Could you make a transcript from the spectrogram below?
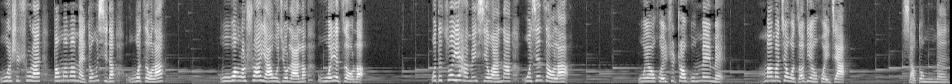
我是出来帮妈妈买东西的，我走了。我忘了刷牙，我就来了，我也走了。我的作业还没写完呢，我先走了。我要回去照顾妹妹，妈妈叫我早点回家。”小动物们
